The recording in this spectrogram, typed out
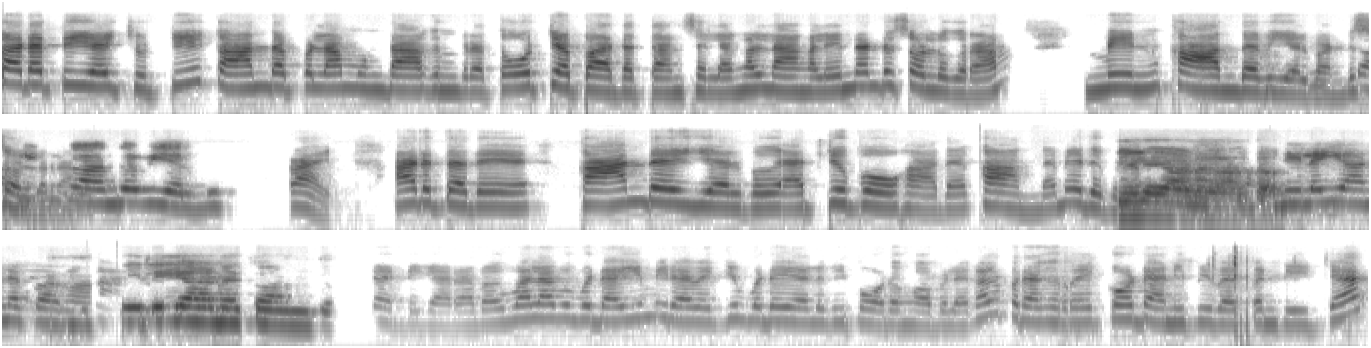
கடத்தியை சுற்றி காந்தப்புலம் உண்டாகின்ற தோற்றப்பாட்டைத்தான் சிலங்கள். நாங்கள் என்னென்று சொல்லுகிறோம்? மின் காந்தவியல் என்று சொல்கிறோம் காந்தவியல். ரைட் அடுத்தது காந்த இயல்பு அற்று போகாத காந்தம் எது? நிலையான காந்தம். இவ்வளவு விடையும் இரவைக்கு விடை எழுதி போடுங்க பிள்ளைகள். பிறகு ரெக்கார்ட் அனுப்பி வைப்பேன் டீச்சர்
